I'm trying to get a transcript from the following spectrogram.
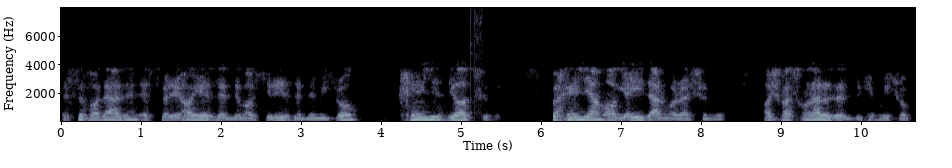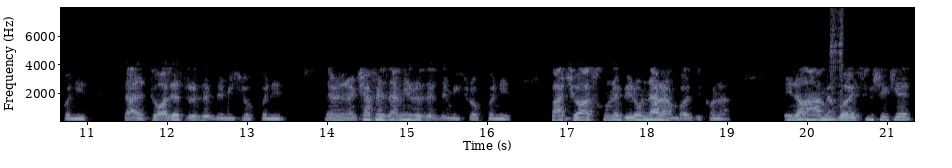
استفاده از این اسپری های ضد باکتری ضد میکروب خیلی زیاد شده و خیلی هم آگهی دربارش شده. آشپزخونه رو ضد میکروب کنید در توالت رو ضد میکروب کنید. نمی‌دونم کف زمین رو ضد میکروب کنید. بچه ها از خونه بیرون نرم بازی کنن. اینا همه باعث میشه که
